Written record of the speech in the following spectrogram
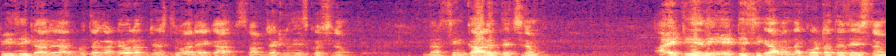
పీజీ కాలేజ్ అద్భుతంగా డెవలప్ చేస్తూ అనేక సబ్జెక్టులు తీసుకొచ్చినాం. నర్సింగ్ కాలేజ్ తెచ్చినాం. ఐటీఐని ఏటీసీగా వంద కోట్లతో చేసినాం.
